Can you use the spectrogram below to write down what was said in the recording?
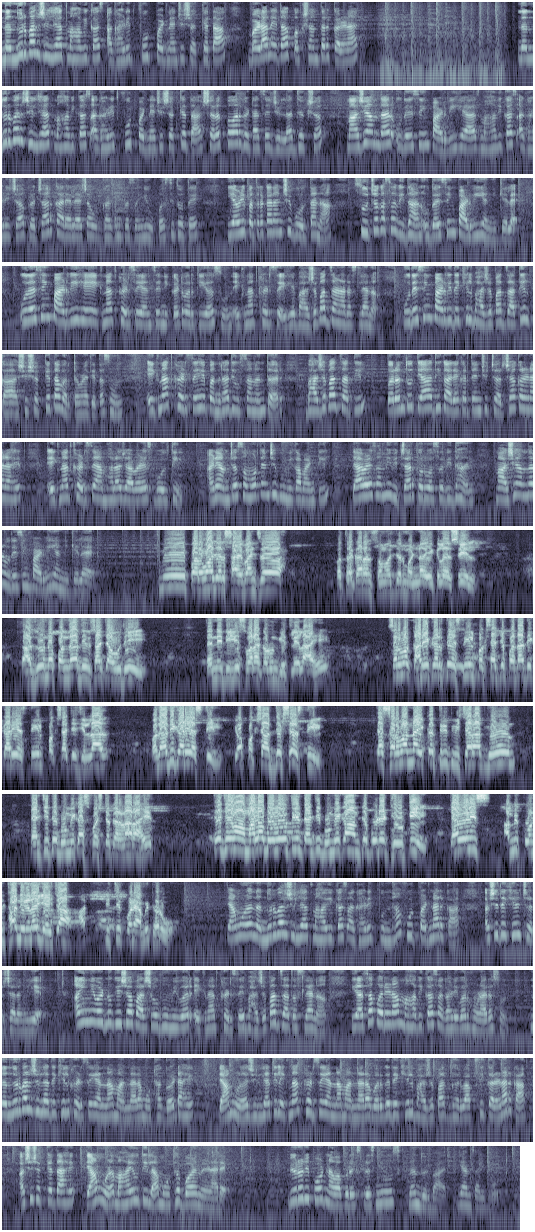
नंदुरबार जिल्ह्यात महाविकास आघाडीत फूट पडण्याची शक्यता बडा नेता पक्षांतर करणार? नंदुरबार जिल्ह्यात महाविकास आघाडीत फूट पडण्याची शक्यता शरद पवार गटाचे जिल्हाध्यक्ष माजी आमदार उदयसिंग पाडवी हे आज महाविकास आघाडीच्या प्रचार कार्यालयाच्या उद्घाटन प्रसंगी उपस्थित होते. यावेळी पत्रकारांशी बोलताना सूचक असं विधान उदयसिंग पाडवी यांनी केलंय. उदयसिंग पाडवी हे एकनाथ खडसे यांचे निकटवर्तीय असून एकनाथ खडसे हे भाजपात जाणार असल्यानं उदयसिंग पाडवी देखील भाजपात जातील का अशी शक्यता वर्तवण्यात येत असून एकनाथ खडसे हे पंधरा दिवसानंतर भाजपात जातील परंतु त्याआधी कार्यकर्त्यांची चर्चा करणार आहेत. एकनाथ खडसे आम्हाला ज्यावेळेस बोलतील आणि आमच्यासमोर त्यांची भूमिका मांडतील त्यावेळेस आम्ही विचार करू असं विधान माजी आमदार उदयसिंग पाडवी यांनी केलं आहे मी परवा जर साहेबांचं पत्रकारांसमोर जर म्हणणं ऐकलं असेल तर अजून पंधरा दिवसाच्या अवधी त्यांनी दिल्ली स्वराकडून घेतलेला आहे. सर्व कार्यकर्ते असतील पक्षाचे पदाधिकारी असतील पक्षाचे जिल्हा पदाधिकारी असतील किंवा पक्षाध्यक्ष असतील त्या सर्वांना एकत्रित विचारात घेऊन त्यांची ते भूमिका स्पष्ट करणार आहेत. ते जेव्हा आम्हाला बोलवतील त्यांची भूमिका आमच्या पुढे ठेवतील त्यावेळीस आम्ही कोणता निर्णय घ्यायचा हा निश्चितपणे आम्ही ठरवू. त्यामुळं नंदुरबार जिल्ह्यात महाविकास आघाडीत पुन्हा फूट पडणार का अशी देखील चर्चा रंगली आहे ऐन निवडणुकीच्या पार्श्वभूमीवर एकनाथ खडसे भाजपात जात असल्यानं याचा परिणाम महाविकास आघाडीवर होणार असून नंदुरबार जिल्हा देखील खडसे यांना मानणारा मोठा गट आहे. त्यामुळं जिल्ह्यातील एकनाथ खडसे यांना मानणारा वर्ग देखील भाजपात घरवापसी करणार का अशी शक्यता आहे. त्यामुळं महायुतीला मोठं बळ मिळणार आहे. Bureau report Navapur express news Nandurbar. यांचा रिपोर्ट.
